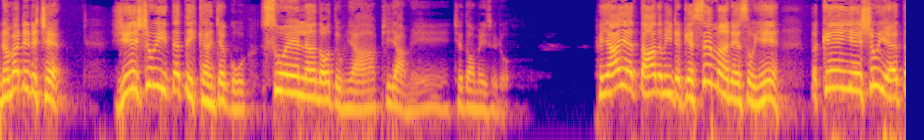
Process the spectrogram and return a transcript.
နံပါတ်1တစ်ချက်ယေရှု၏တသက်ခံချက်ကိုစွဲလန်းတော်သူများဖြစ်ရမယ်ချစ်တော်မိတ်ဆွေတို့ဖခင်ရဲ့သားသမီးတကယ်စစ်မှန်တယ်ဆိုရင်သခင်ယေရှုရဲ့တ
